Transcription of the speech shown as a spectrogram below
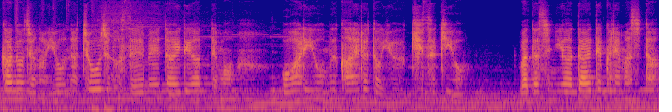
彼女の長寿の生命体であっても終わりを迎えるという気づきを私に与えてくれました。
